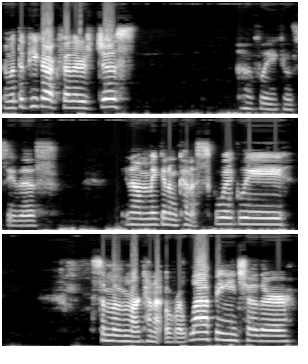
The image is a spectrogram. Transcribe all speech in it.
And with the peacock feathers, just hopefully you can see this. You know, I'm making them kind of squiggly. Some of them are kind of overlapping each other.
